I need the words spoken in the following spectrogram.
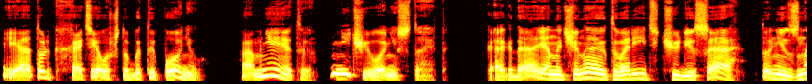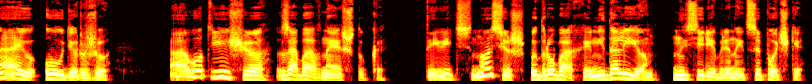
Я только хотел, чтобы ты понял. А мне это ничего не стоит. Когда я начинаю творить чудеса, то не знаю, удержу. А вот еще забавная штука. Ты ведь носишь под рубахой медальон на серебряной цепочке?»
